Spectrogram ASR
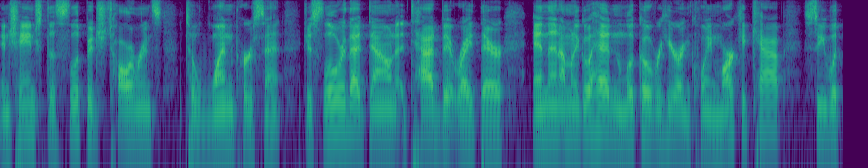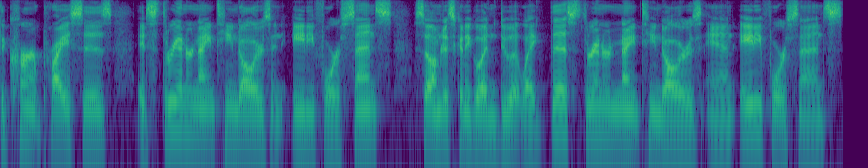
and change the slippage tolerance to 1%. Just lower that down a tad bit right there. And then I'm going to go ahead and look over here on CoinMarketCap, see what the current price is. It's $319.84. So I'm just going to go ahead and do it like this, $319.84.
